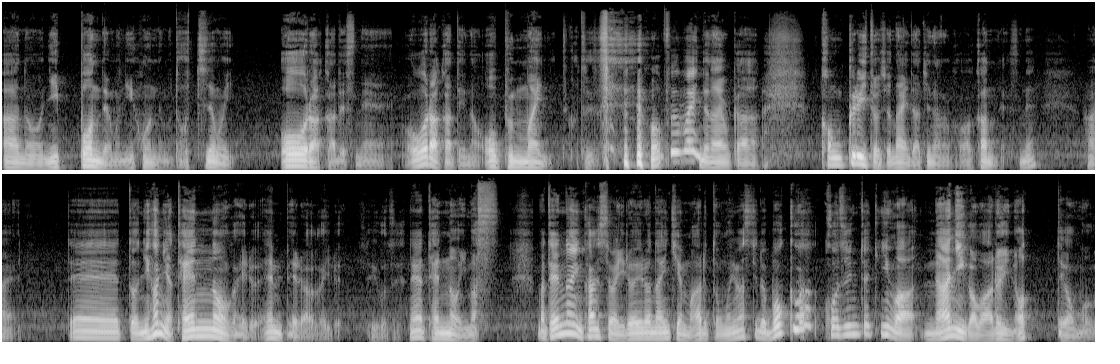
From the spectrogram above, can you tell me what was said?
あの日本でも日本でもどっちでもいい。おおらかですね。おおらかというのは open mind ってことです。open mind なのかコンクリートじゃないだけなのか分かんないですね。はい。で、えっと、日本には天皇がいるエンペラーがいるということですね。天皇います、まあ、天皇に関してはいろいろな意見もあると思いますけど僕は個人的には何が悪いのって思う。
